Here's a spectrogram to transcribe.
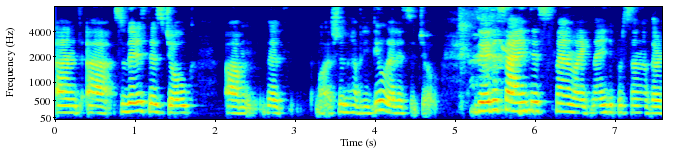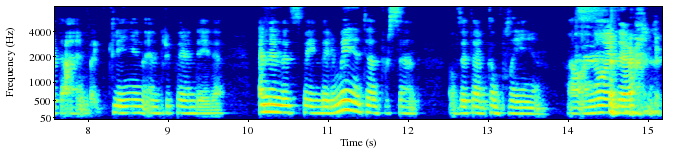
And uh, so there is this joke um, that, well, I shouldn't have revealed that it's a joke. Data scientists spend like 90% of their time like cleaning and preparing data. And then they spend the remaining 10% of the time complaining how annoyed they are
